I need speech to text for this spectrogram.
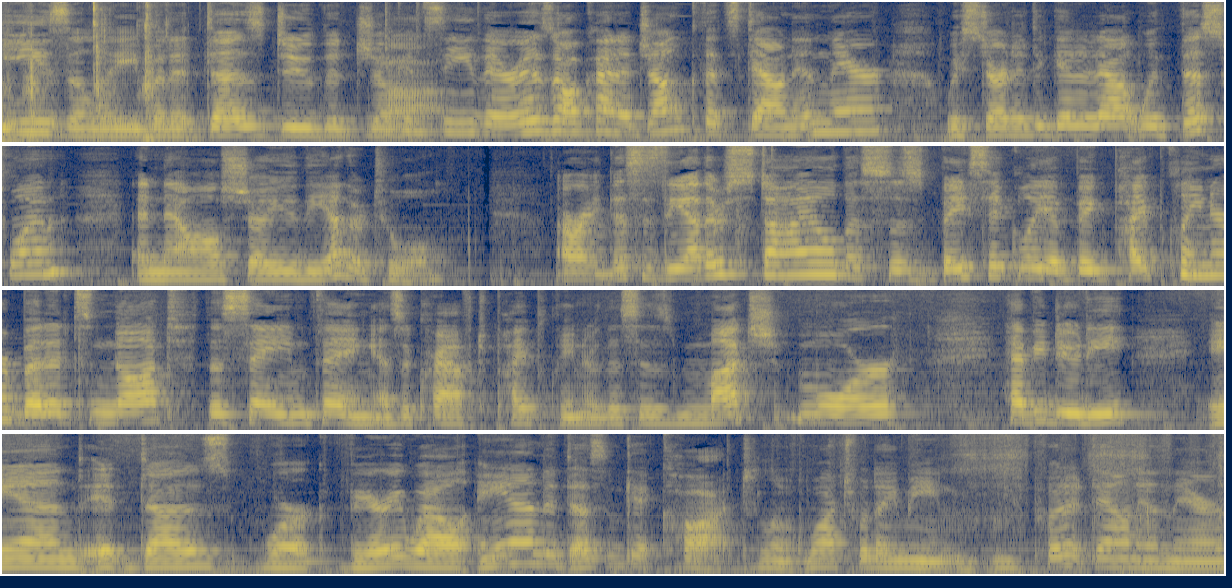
easily, but it does do the job. You can see there is all kind of junk that's down in there. We started to get it out with this one and now I'll show you the other tool. All right, this is the other style. This is basically a big pipe cleaner, but it's not the same thing as a craft pipe cleaner. This is much more heavy duty and it does work very well and it doesn't get caught. Watch what I mean. You put it down in there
